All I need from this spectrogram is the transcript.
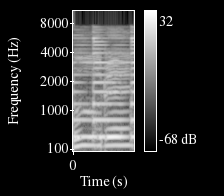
Guru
